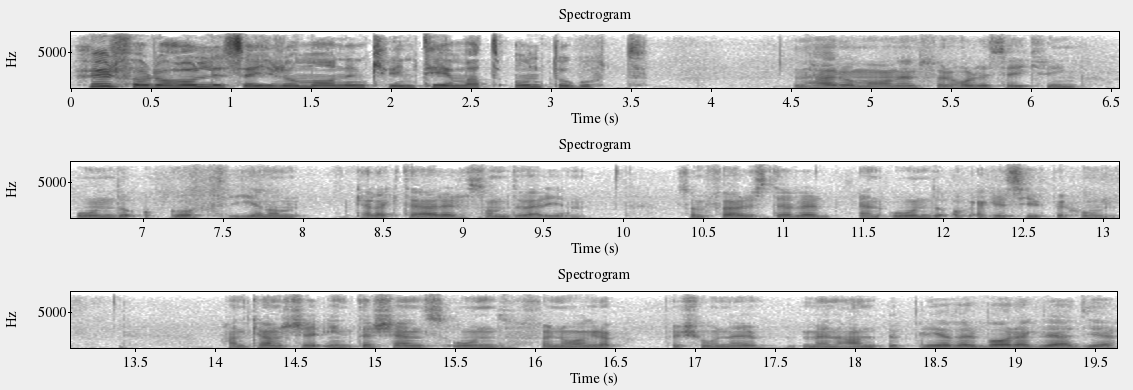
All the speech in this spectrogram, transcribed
Hur förhåller sig romanen kring temat ont och gott? Den här romanen förhåller sig kring ond och gott genom karaktärer som dvärgen, som föreställer en ond och aggressiv person. Han kanske inte känns ond för några personer men han upplever bara glädje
